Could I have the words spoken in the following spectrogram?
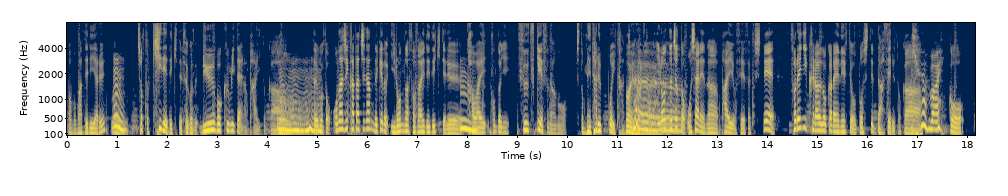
そのマテリアルうん。ちょっと木でできてるそれこそ流木みたいなパイとか、うんうんうんそれこそ同じ形なんだけどいろんな素材でできてうん。る可愛い本当にスーツケースのあのちょっとメタルっぽい感じ、はいはいはいい。ろんなちょっとおしゃれなパイを制作してそれにクラウドから NFT を落として出せるとかやばい。こう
